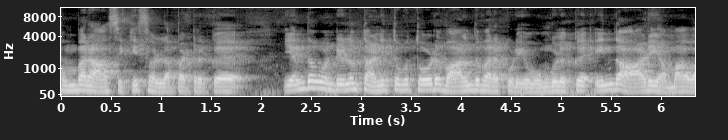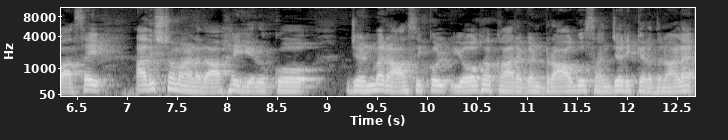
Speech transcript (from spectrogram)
கும்பராசிக்கு சொல்லப்பட்டிருக்கு. எந்த ஒன்றிலும் தனித்துவத்தோடு வாழ்ந்து வரக்கூடிய உங்களுக்கு இந்த ஆடி அமாவாசை அதிர்ஷ்டமானதாக இருக்கும் ஜென்ம ராசிக்குள் யோகக்காரகன் ராகு சஞ்சரிக்கிறதுனால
